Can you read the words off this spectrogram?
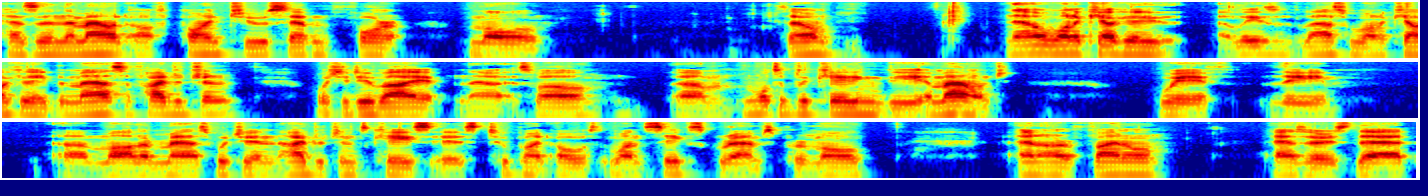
has an amount of 0.274 mole. So now we want to calculate, at least last we want to calculate the mass of hydrogen, which you do by now as well um, multiplicating the amount with the uh, molar mass, which in hydrogen's case is 2.016 grams per mole. And our final answer is that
